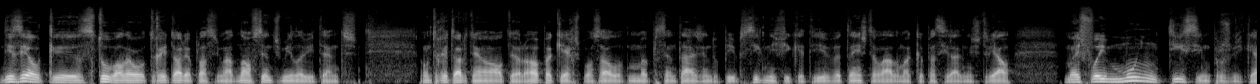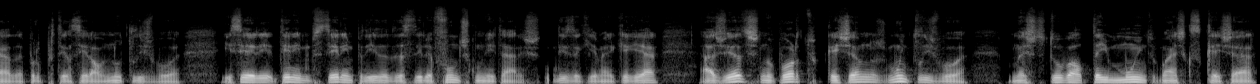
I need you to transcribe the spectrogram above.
diz ele que Setúbal é um território aproximado de 900 mil habitantes. Um território tem a Alta Europa, que é responsável por uma percentagem do PIB significativa, tem instalado uma capacidade industrial, mas foi muitíssimo prejudicada por pertencer ao NUT Lisboa e ser, ter, ser impedida de aceder a fundos comunitários. Diz aqui América Guiar, às vezes, no Porto, queixamos-nos muito de Lisboa, mas Setúbal tem muito mais que se queixar,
